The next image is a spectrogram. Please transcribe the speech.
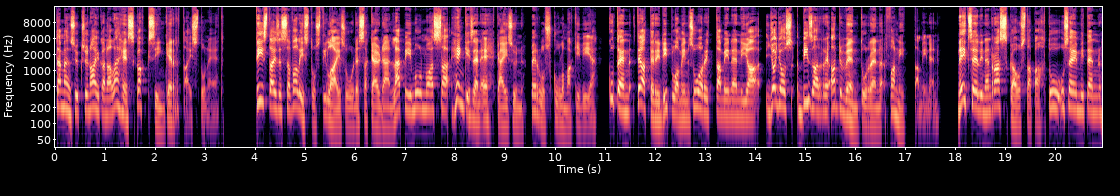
tämän syksyn aikana lähes kaksinkertaistuneet. Tiistaisessa valistustilaisuudessa käydään läpi muun muassa henkisen ehkäisyn peruskulmakiviä, kuten teatteridiplomin suorittaminen ja Jojos Bizarre Adventuren fanittaminen. Neitseellinen raskaus tapahtuu useimmiten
